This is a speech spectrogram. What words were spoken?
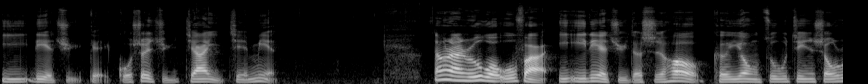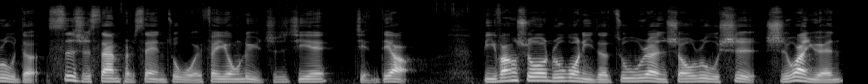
一列举给国税局加以减免。当然，如果无法一一列举的时候，可以用租金收入的四十三 percent 作为费用率直接减掉。比方说，如果你的租任收入是十万元，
